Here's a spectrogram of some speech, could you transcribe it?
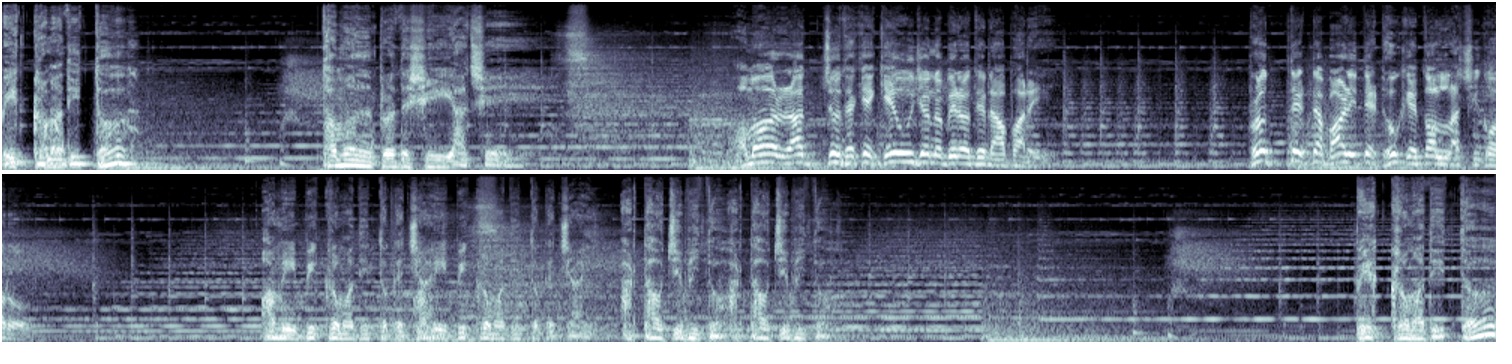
বিক্রমাদিত্য তমল প্রদেশেই আছে। আমার রাজ্য থেকে কেউ যেন বেরোতে না পারে। প্রত্যেকটা বাড়িতে ঢুকে তল্লাশি করো। আমি বিক্রমাদিত্যকে চাই। বিক্রমাদিত্যকে চাই। আর তাও জীবিত আর তাও জীবিত। বিক্রমাদিত্য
